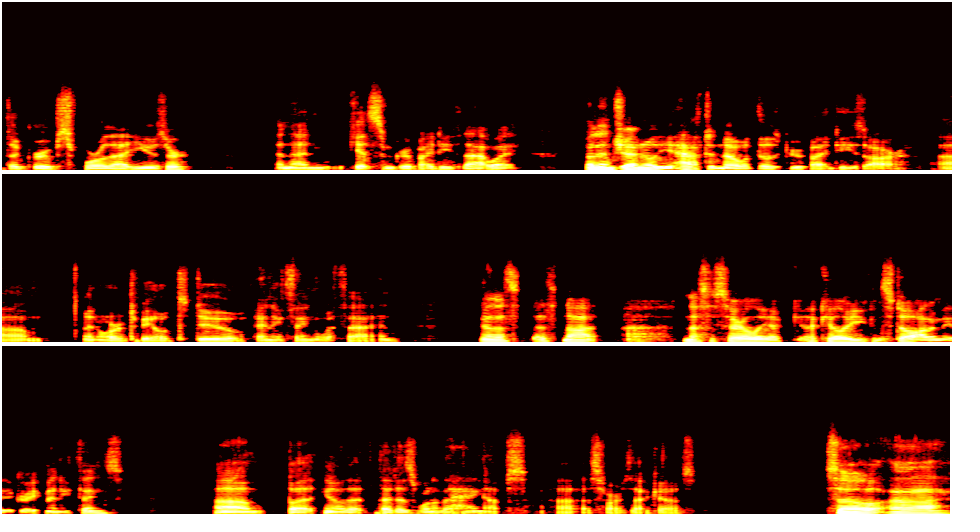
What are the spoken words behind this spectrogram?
the groups for that user, and then get some group IDs that way. But in general, you have to know what those group IDs are um, in order to be able to do anything with that. And you know that's that's not necessarily a, a killer. You can still automate a great many things, um, but you know that that is one of the hangups uh, as far as that goes. So uh,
